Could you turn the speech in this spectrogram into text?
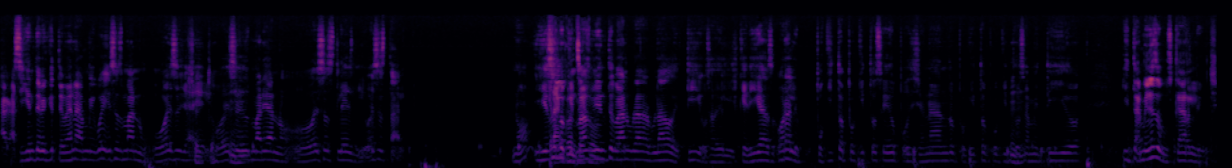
a la siguiente vez que te vean a mí, güey, ese es Manu, o ese es Yael, Exacto. o ese es. Mariano, o ese es Leslie, o ese es tal. ¿No? Y eso Gran es lo que más bien te va a hablar hablado de ti, o sea, del que digas, órale, poquito a poquito se ha ido posicionando, poquito a poquito se ha metido. Y también es de buscarle, güey. sí.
